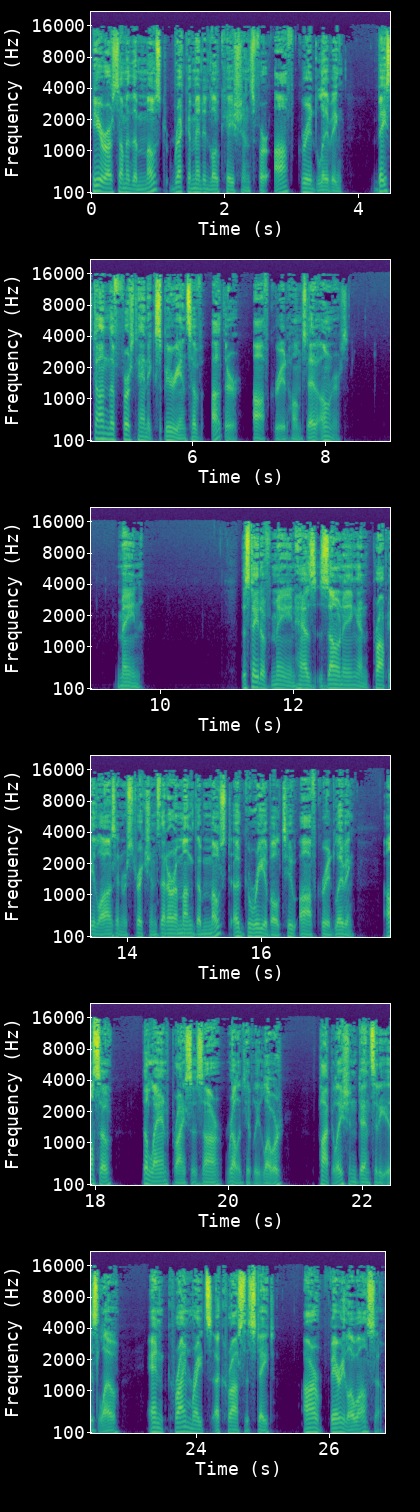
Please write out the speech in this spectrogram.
Here are some of the most recommended locations for off grid living based on the firsthand experience of other off grid homestead owners. Maine. The state of Maine has zoning and property laws and restrictions that are among the most agreeable to off grid living. Also, the land prices are relatively lower, population density is low, and crime rates across the state are very low also.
